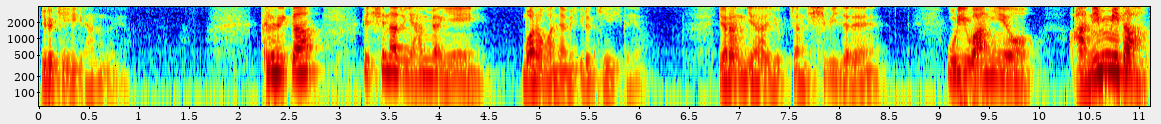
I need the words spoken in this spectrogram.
이렇게 얘기를 하는 거예요. 그러니까 그 신하 중에 한 명이 뭐라고 하냐면 이렇게 얘기를 해요. 열왕기하 6장 12절에 우리 왕이요 아닙니다.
